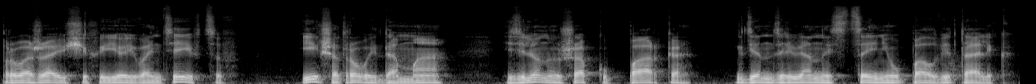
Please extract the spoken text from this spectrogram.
провожающих ее ивантеевцев, их шатровые дома, и зеленую шапку парка, где на деревянной сцене упал Виталик –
